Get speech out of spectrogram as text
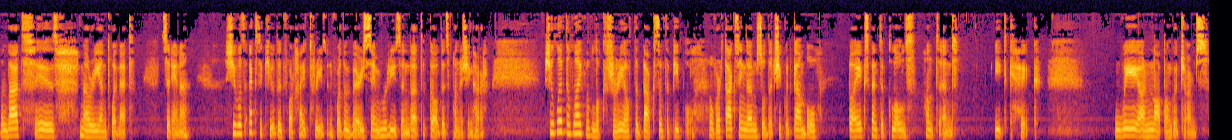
That is Marie Antoinette, said Anna. She was executed for high treason for the very same reason that God is punishing her. She lived a life of luxury off the backs of the people, overtaxing them so that she could gamble, buy expensive clothes, hunt, and eat cake. We are not on good terms.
